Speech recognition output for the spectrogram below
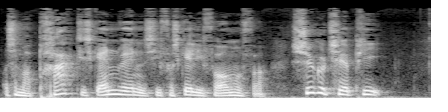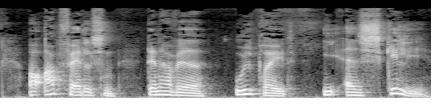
og som har praktisk anvendelse i forskellige former for psykoterapi, og opfattelsen den har været udbredt i adskillige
